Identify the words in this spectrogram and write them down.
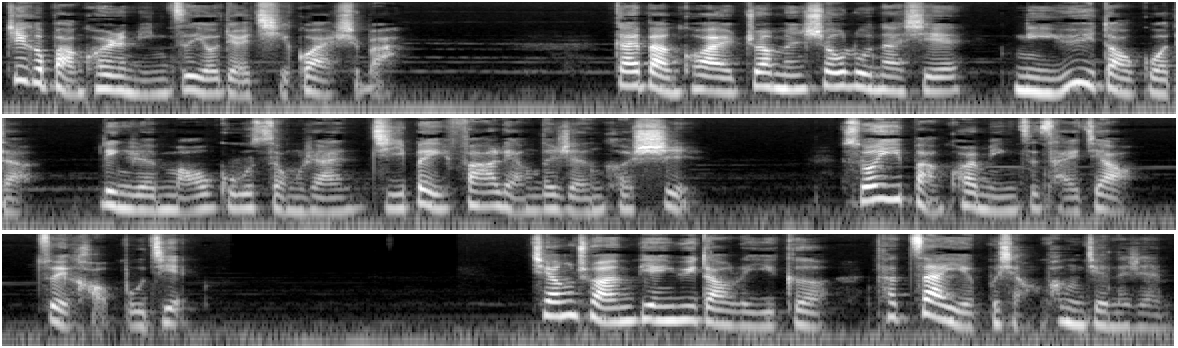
这个板块的名字有点奇怪，是吧？该板块专门收录那些你遇到过的。令人毛骨悚然、脊背发凉的人和事，所以板块名字才叫“最好不见”。枪船便遇到了一个他再也不想碰见的人。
